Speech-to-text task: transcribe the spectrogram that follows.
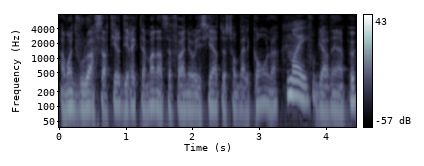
à moins de vouloir sortir directement dans sa forêt nourricière de son balcon, là, il faut garder un peu.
